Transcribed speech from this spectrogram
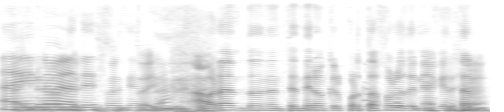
Ahí no era el 10%, 10%. ahí sí. Ahora donde entendieron que el portafolio tenía que Sí. estar...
